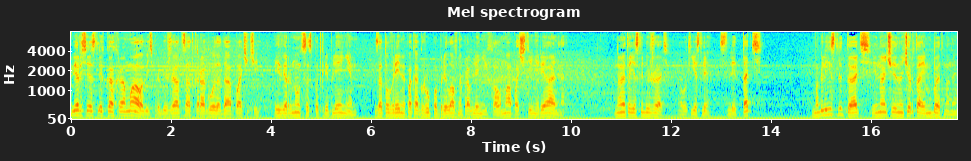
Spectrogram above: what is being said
Версия слегка хромала, ведь пробежаться от Карагода до апачичей и вернуться с подкреплением за то время, пока группа брела в направлении холма, почти нереально. Но это если бежать, а вот если слетать могли и слетать, иначе начертаем Бэтмены.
